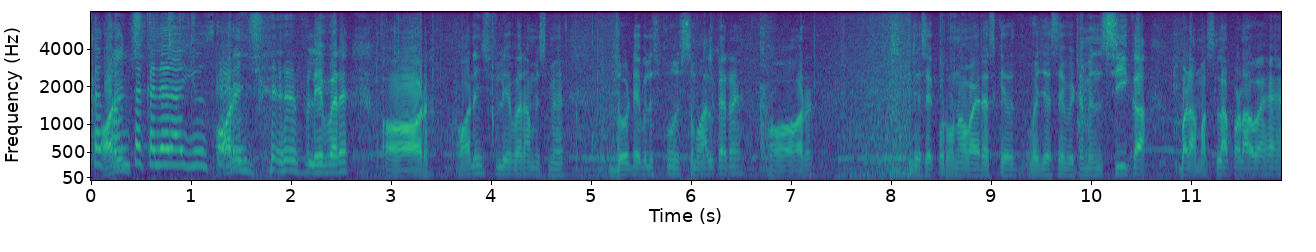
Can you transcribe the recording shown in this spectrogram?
का कौन सा कलर आज यूज़ कर रहे हैं? ऑरेंज फ्लेवर है और ऑरेंज फ्लेवर हम इसमें दो टेबल स्पून इस्तेमाल कर रहे हैं और जैसे कोरोना वायरस के वजह से विटामिन सी का बड़ा मसला पड़ा हुआ है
